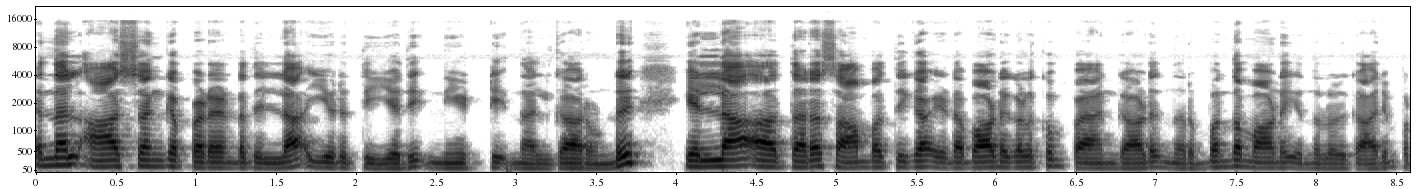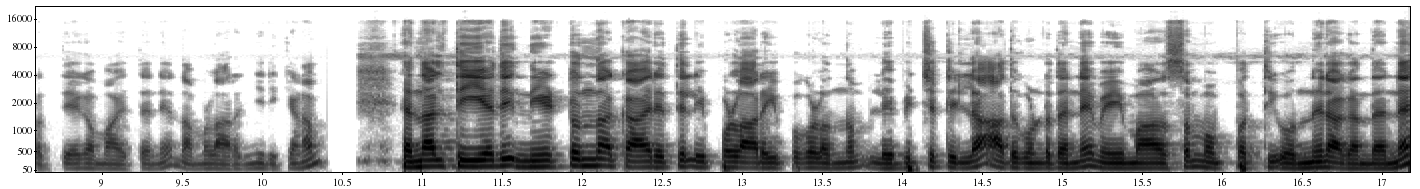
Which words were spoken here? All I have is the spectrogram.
എന്നാൽ ആശങ്കപ്പെടേണ്ടതില്ല. ഈ ഒരു തീയതി നീട്ടി നൽകാറുണ്ട്. എല്ലാ തര സാമ്പത്തിക ഇടപാടുകൾക്കും പാൻ കാർഡ് നിർബന്ധമാണ് എന്നുള്ളൊരു കാര്യം പ്രത്യേകമായി തന്നെ നമ്മൾ അറിഞ്ഞിരിക്കണം. എന്നാൽ തീയതി നീട്ടുന്ന കാര്യത്തിൽ ഇപ്പോൾ അറിയിപ്പുകളൊന്നും ലഭിച്ചിട്ടില്ല. അതുകൊണ്ട് തന്നെ മെയ് മാസം മുപ്പത്തി ഒന്നിനകം തന്നെ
